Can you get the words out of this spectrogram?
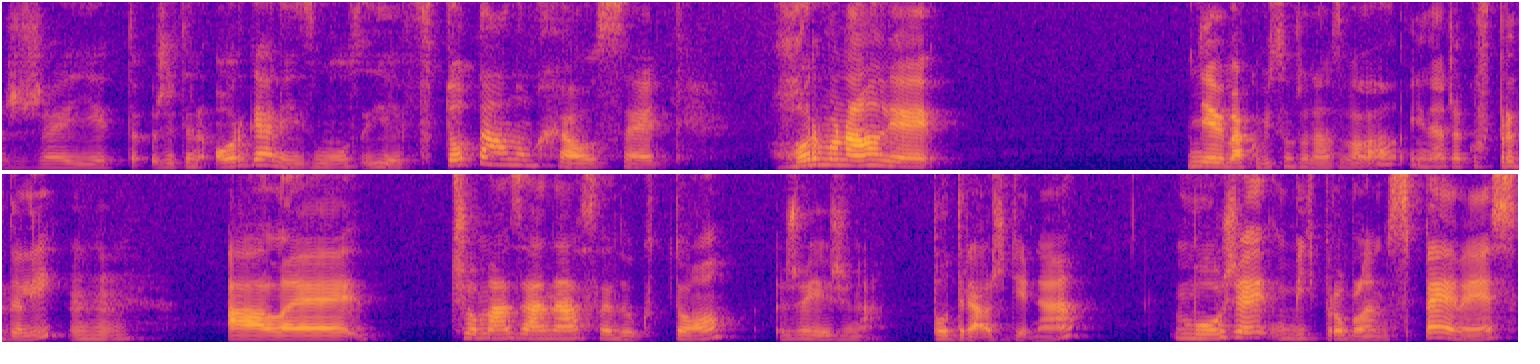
že, je to, že ten organizmus je v totálnom chaose, hormonálne, neviem, ako by som to nazvala, ináč ako v prdeli, Mhm. ale čo má za následok to, že je žena podráždená, môže byť problém s PMS,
